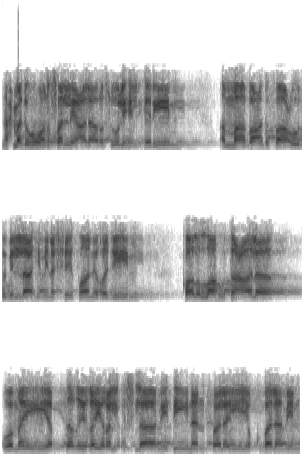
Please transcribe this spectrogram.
نحمده ونصلي على رسوله الكريم. أما بعد، فأعوذ بالله من الشيطان الرجيم. قال الله تعالى ومن يبتغي غير الإسلام دينا فلن يقبل منه،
